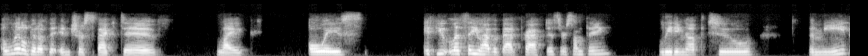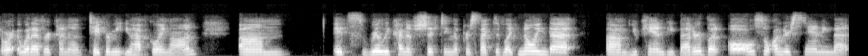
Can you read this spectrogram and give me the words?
a little bit of the introspective, like always if you let's say you have a bad practice or something leading up to the meet or whatever kind of taper meet you have going on, um, it's really kind of shifting the perspective, like knowing that um, you can be better, but also understanding that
